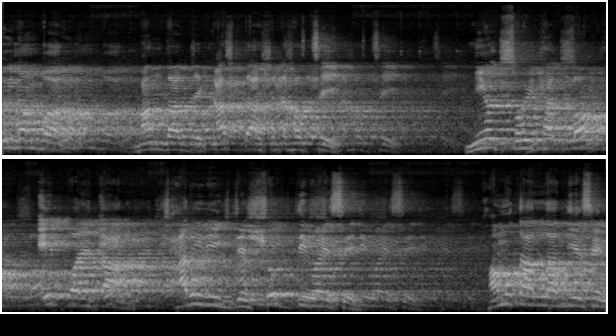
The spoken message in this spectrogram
দুই নম্বর, বান্দার যে কাজটা সেটা হচ্ছে নিয়ত সহি থাকল, এরপরে তার শারীরিক যে শক্তি রয়েছে, ক্ষমতা আল্লাহ দিয়েছেন,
